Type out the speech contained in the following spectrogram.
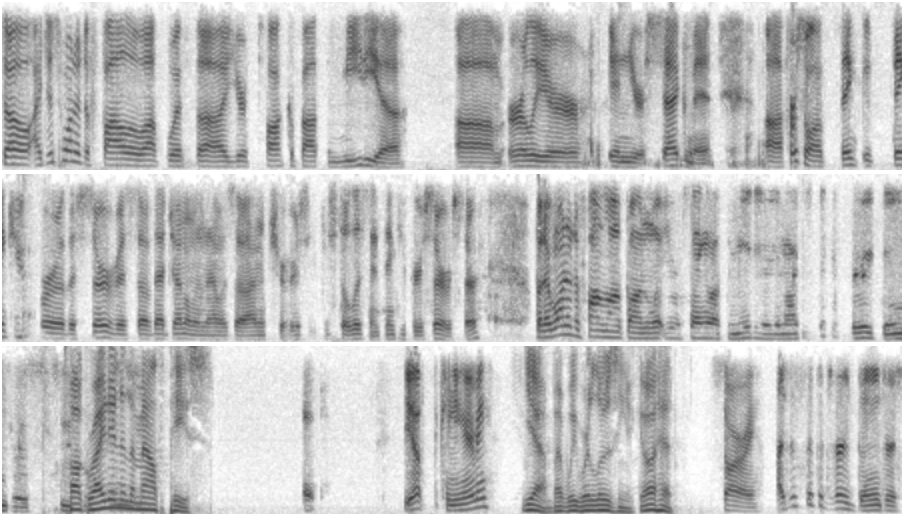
So I just wanted to follow up with uh, your talk about the media um, earlier in your segment. Uh, first of all, thank thank you for the service of that gentleman. That was, uh, I'm sure you're still listening. Thank you for your service, sir. But I wanted to follow up on what you were saying about the media. You know, I just think it's very dangerous. Talk right into the mouthpiece. Yep. Can you hear me? Yeah, but we were losing it. Go ahead. Sorry. I just think it's very dangerous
